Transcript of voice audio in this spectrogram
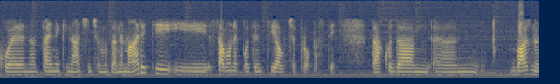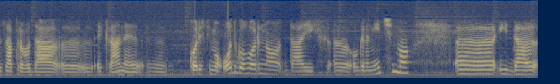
koje na taj neki način ćemo zanemariti i sav onaj potencijal će propasti. Tako da važno je zapravo da e, ekrane e, koristimo odgovorno, da ih e, ograničimo i da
